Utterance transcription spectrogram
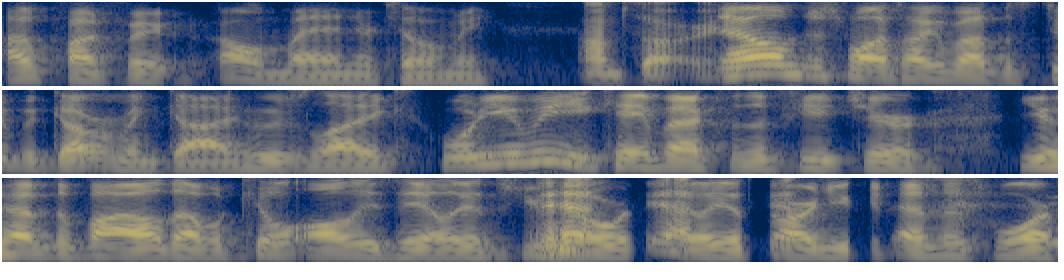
I find fig- Oh man, you're killing me. I'm sorry. Now I'm just want to talk about the stupid government guy who's like, "What do you mean you came back from the future? You have the vial that will kill all these aliens. You Yeah, know where the yeah, aliens yeah. are, and you can end this war.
